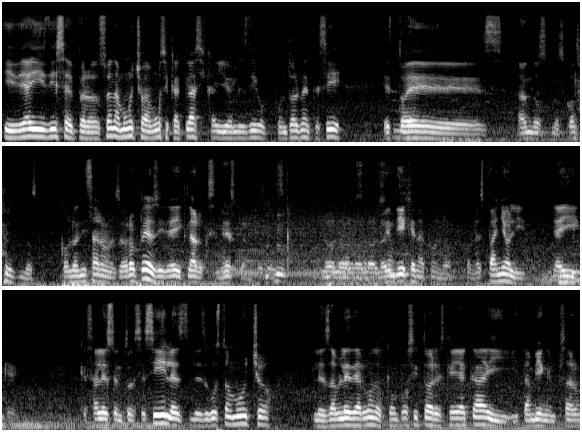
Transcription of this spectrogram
Y de ahí dice, pero suena mucho a música clásica. Y yo les digo puntualmente, sí, esto es... Ah, nos, nos, colonizaron los europeos y de ahí, claro, que se mezclan pues, lo, lo, indígena con lo, con lo español y de ahí que que sale esto. Entonces sí, les, les gustó mucho. Les hablé de algunos compositores que hay acá y, también empezaron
